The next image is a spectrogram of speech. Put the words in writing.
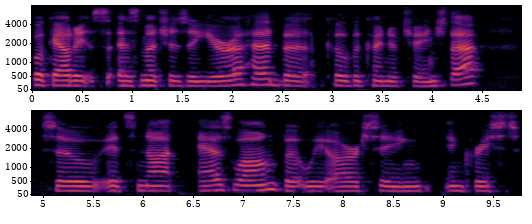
book out as, as much as a year ahead, but COVID kind of changed that. So it's not as long, but we are seeing increased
